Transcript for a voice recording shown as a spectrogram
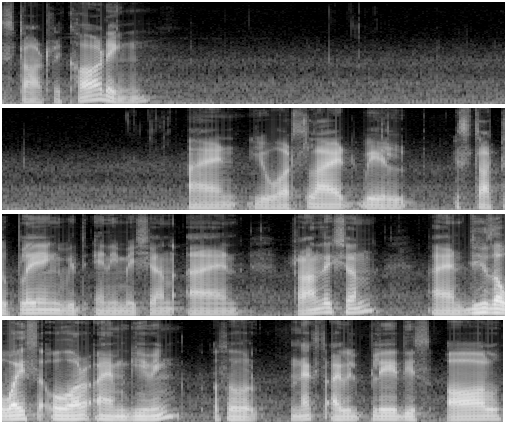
start recording. And your slide will start to playing with animation and transition and this is a voice over I am giving. So next I will play this all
